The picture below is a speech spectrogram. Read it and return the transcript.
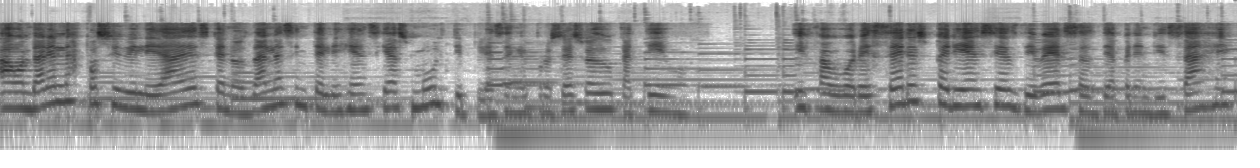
Ahondar en las posibilidades que nos dan las inteligencias múltiples en el proceso educativo, y favorecer experiencias diversas de aprendizaje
